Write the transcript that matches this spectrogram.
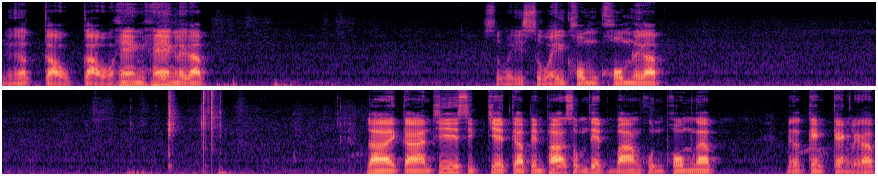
เนื้อเก่าๆแห้งๆเลยครับ สวยสวยคมคมเลยครับ รายการที่ 17 ครับเป็นพระสมเด็จบางขุนพรมครับ เนื้อแก่งๆเลยครับ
